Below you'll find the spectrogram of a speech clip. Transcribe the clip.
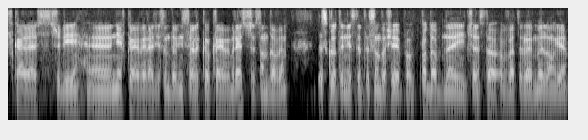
w KRS, czyli nie w Krajowej Radzie Sądownictwa, tylko w Krajowym Rejestrze Sądowym. Te skróty niestety są do siebie podobne i często obywatele mylą je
